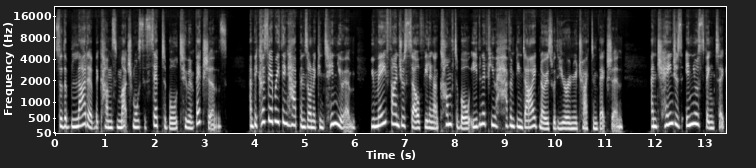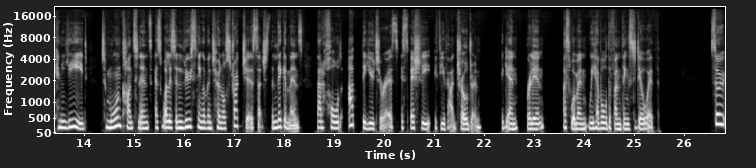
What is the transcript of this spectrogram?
So the bladder becomes much more susceptible to infections. And because everything happens on a continuum, you may find yourself feeling uncomfortable even if you haven't been diagnosed with urinary tract infection. And changes in your sphincter can lead to more incontinence, as well as a loosening of internal structures such as the ligaments that hold up the uterus, especially if you've had children. Again, brilliant. Us women, we have all the fun things to deal with. So,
